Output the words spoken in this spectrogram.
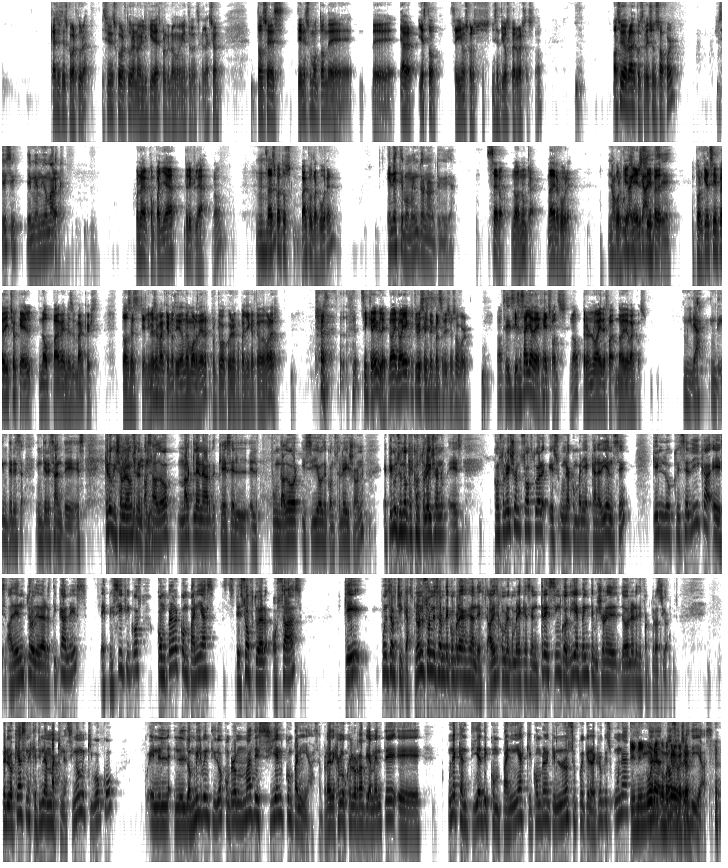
casi tienes cobertura. Y si tienes cobertura no hay liquidez porque no hay movimiento en la acción. Entonces, tienes un montón de, a ver, y esto, seguimos con los incentivos perversos, ¿no? ¿Has oído hablar de Constellation Software? Sí, sí, de mi amigo Mark. Una compañía AAA, ¿no? ¿Sabes cuántos bancos la cubren? En este momento no, tengo idea. Cero, no, nunca. Nadie la cubre. No, porque no hay él siempre, porque él siempre ha dicho que él no paga investment bankers. Entonces, si el investment banker no tiene dónde morder, ¿por qué va a cubrir una compañía que no tiene dónde morder? es increíble. No hay, no hay equity research de Constellation Software. ¿no? Quizás haya de hedge funds, ¿no? Pero no hay de, no hay de bancos. Mira, interesa, interesante. Es, creo que ya lo hablamos en el pasado. Mark Leonard, que es el, el, fundador y CEO de Constellation, explica un segundo qué es Constellation. Es, Constellation Software es una compañía canadiense que lo que se dedica es, adentro de verticales específicos, comprar compañías de software o SaaS que pueden ser chicas, no son necesariamente compañías grandes, a veces compran compañías que hacen 3, 5, 10, 20 millones de dólares de facturación. Pero lo que hacen es que tienen una máquina, si no me equivoco, en el, en el 2022 compraron más de 100 compañías. Para déjame buscarlo rápidamente. Eh, una cantidad de compañías que compran que no se puede creer. Creo que es una. Y ninguna como de inversión. días.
